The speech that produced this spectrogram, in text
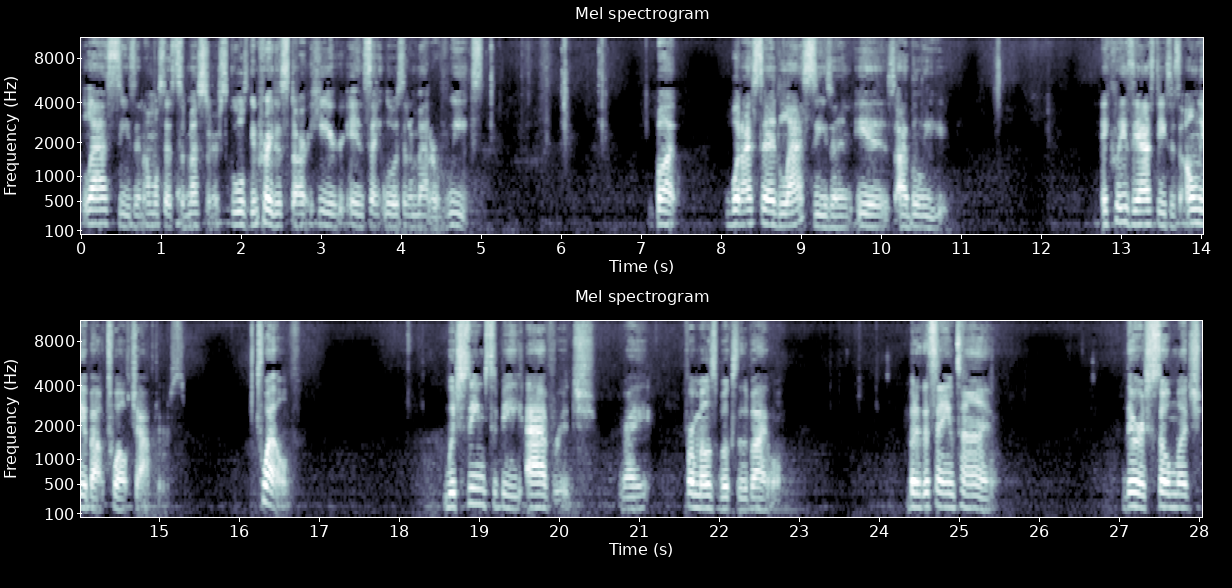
last season, almost that semester. School's getting ready to start here in St. Louis in a matter of weeks. But what I said last season is, I believe, Ecclesiastes is only about 12 chapters. 12. Which seems to be average, right? For most books of the Bible. But at the same time, there is so much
